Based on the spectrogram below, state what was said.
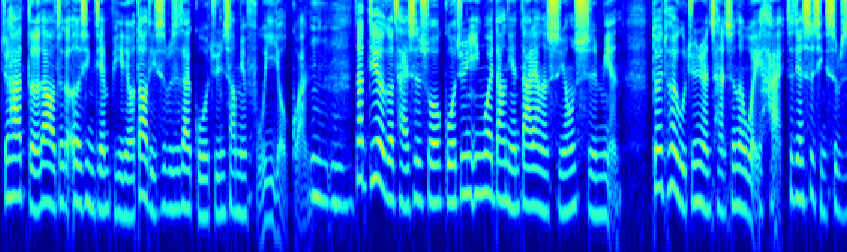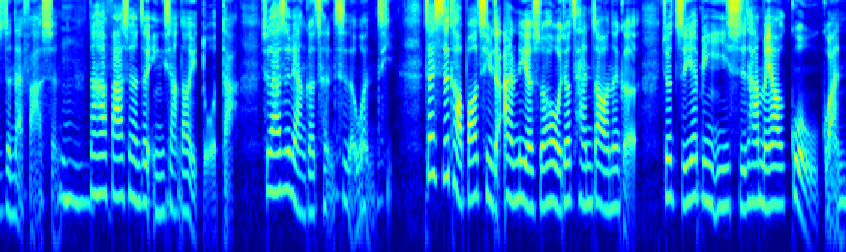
就他得到这个恶性间皮瘤，到底是不是在国军上面服役有关？嗯嗯。那第二个才是说，国军因为当年大量的使用失眠，对退伍军人产生了危害，这件事情是不是正在发生？嗯。那它发生的这个影响到底多大？所以它是两个层次的问题。在思考鲍奇宇的案例的时候，我就参照那个，就职业病医师他们要过五关，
